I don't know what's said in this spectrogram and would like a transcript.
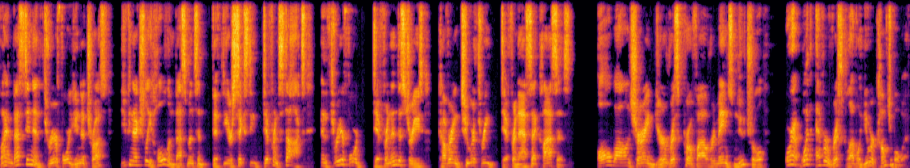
By investing in 3 or 4 unit trusts, you can actually hold investments in 50 or 60 different stocks in 3 or 4 different industries covering 2 or 3 different asset classes, all while ensuring your risk profile remains neutral or at whatever risk level you are comfortable with.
